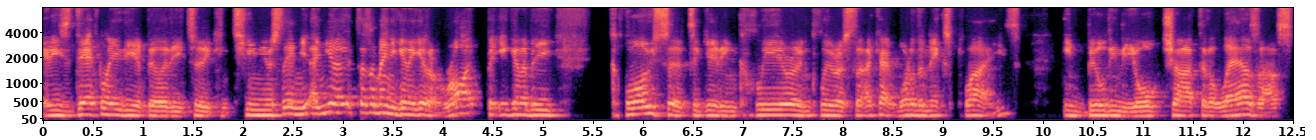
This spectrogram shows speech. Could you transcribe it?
it is definitely the ability to continuously, and, and you know, it doesn't mean you're going to get it right, but you're going to be closer to getting clearer and clearer as to, okay, what are the next plays in building the org chart that allows us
